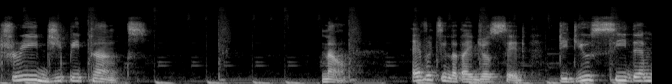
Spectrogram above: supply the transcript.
three GP tanks. Now, everything that I just said, did you see them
